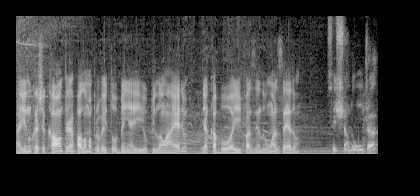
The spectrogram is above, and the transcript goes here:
Aí no Crash Counter a Paloma aproveitou bem aí o pilão aéreo e acabou aí fazendo 1 a 0 Fechando um já.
